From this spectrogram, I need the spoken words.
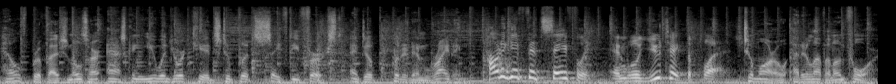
health professionals are asking you and your kids to put safety first and to put it in writing. How to get fit safely, and will you take the pledge? Tomorrow at 11 on 4.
